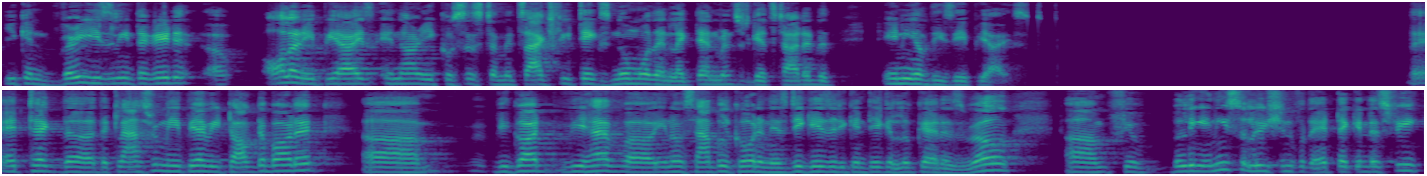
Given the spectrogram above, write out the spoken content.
you can very easily integrate it, uh, all our APIs in our ecosystem. It actually takes no more than like 10 minutes to get started with any of these APIs. The EdTech, the, the classroom API, we talked about it. Um, we got, we have, uh, you know, sample code and SDKs that you can take a look at as well. Um, if you're building any solution for the edtech industry,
